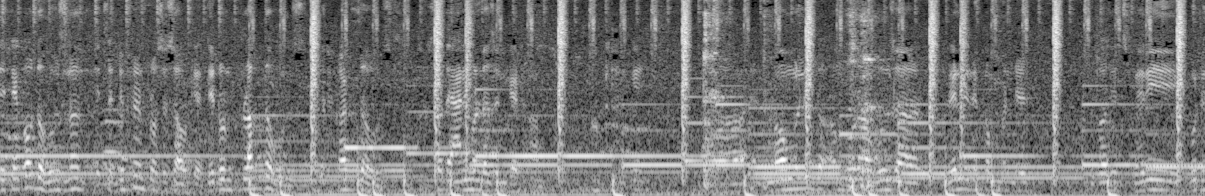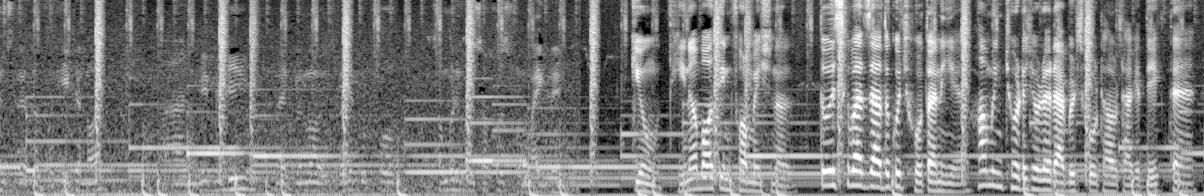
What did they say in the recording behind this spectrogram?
they take out the hooves, no, it's a different process out here. They don't pluck the hooves, they cut the hooves, so the animal doesn't get harmed. Okay. Uh, normally the Angora hooves are really recommended because it's very good insulator for heat and all, and we believe like you know it's very good for somebody who suffers from migraine. क्यों थी ना बहुत इन्फॉर्मेशनल तो इसके बाद ज़्यादा कुछ होता नहीं है हम इन छोटे छोटे रैबिट्स को उठा उठा के देखते हैं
